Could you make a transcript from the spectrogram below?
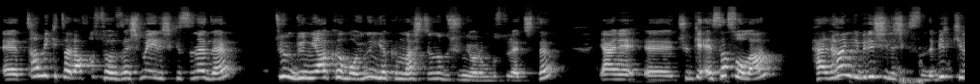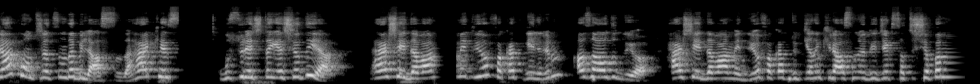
e, tam iki taraflı sözleşme ilişkisine de tüm dünya kamuoyunun yakınlaştığını düşünüyorum bu süreçte. Yani e, çünkü esas olan herhangi bir iş ilişkisinde, bir kira kontratında bile aslında herkes bu süreçte yaşadı ya. Her şey devam ediyor fakat gelirim azaldı diyor. Her şey devam ediyor fakat dükkanın kirasını ödeyecek satış yapamıyor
